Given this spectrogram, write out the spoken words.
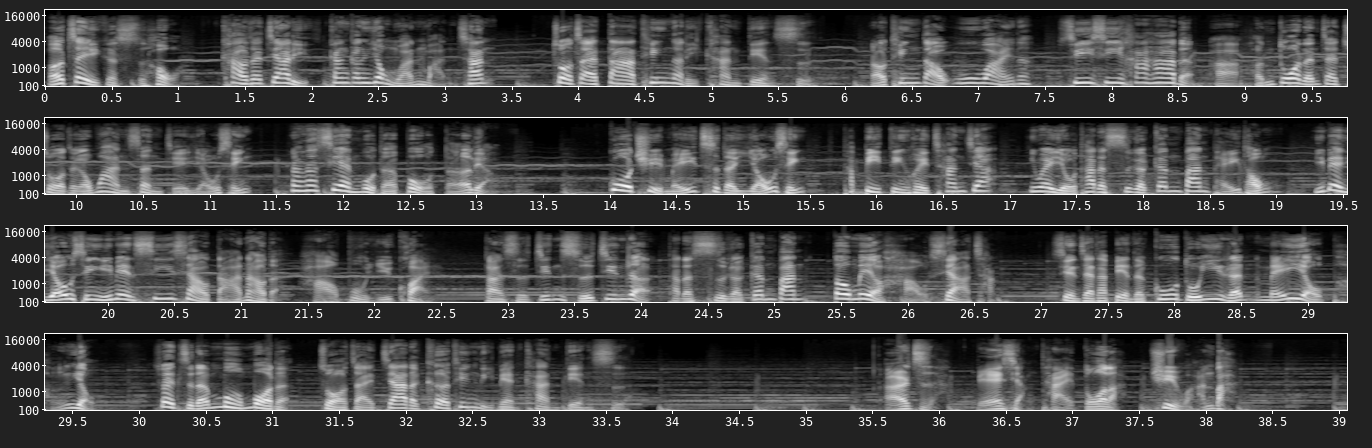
而这个时候啊。靠在家里，刚刚用完晚餐，坐在大厅那里看电视，然后听到屋外呢嘻嘻哈哈的啊，很多人在做这个万圣节游行，让他羡慕得不得了。过去每一次的游行，他必定会参加，因为有他的四个跟班陪同，一面游行一面嬉笑打闹的好不愉快。但是今时今日，他的四个跟班都没有好下场，现在他变得孤独一人，没有朋友。所以只能默默的坐在家的客厅里面看电视。儿子，别想太多了，去玩吧。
